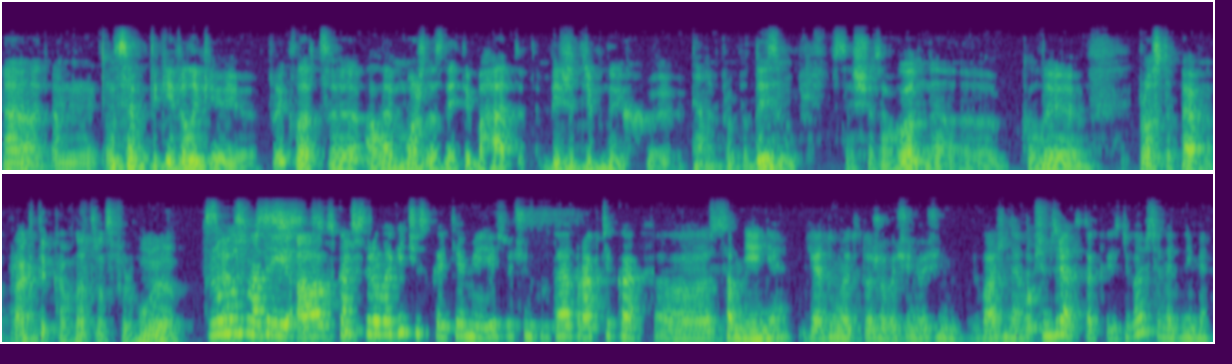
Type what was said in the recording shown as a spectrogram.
Ем, це такий великий приклад, е, але можна знайти багато там, більш дрібних тем про буддизм, про все що завгодно, коли просто певна практика вона трансформує ну, смотри, а в конспирологической теме есть очень крутая практика э, сомнения. Я думаю, это тоже очень-очень важное. В общем, зря ты так издеваешься над ними.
